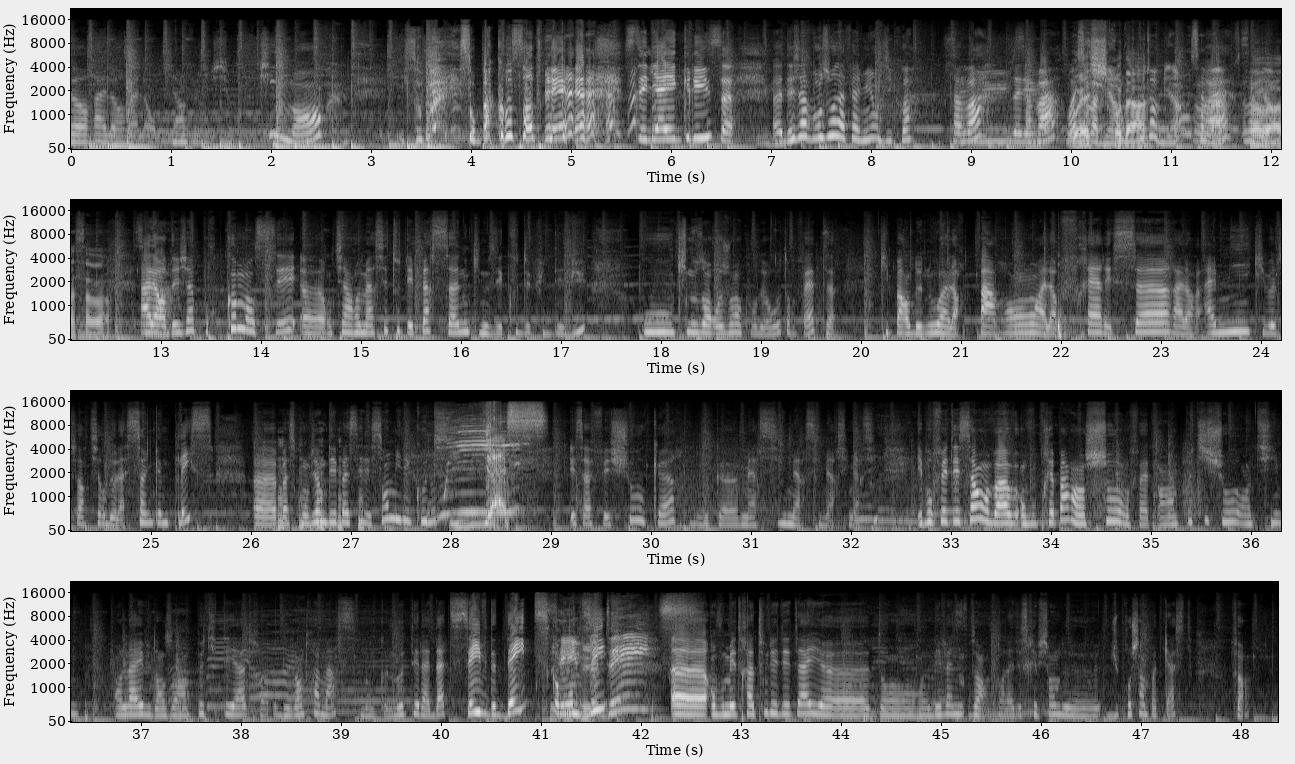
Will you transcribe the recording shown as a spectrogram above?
Alors, alors, alors, bienvenue sur Piment. Ils sont pas, ils sont pas concentrés. Célia et Chris. Euh, déjà, bonjour la famille, on dit quoi? Ça va? Vous allez ça va? Ouais, ça va bien. Plutôt bien, ça Ouais. va. Ça va, ça va. Alors déjà pour commencer, euh, on tient à remercier toutes les personnes qui nous écoutent depuis le début ou qui nous ont rejoints en cours de route en fait, qui parlent de nous à leurs parents, à leurs frères et sœurs, à leurs amis qui veulent sortir de la sunken place euh, parce qu'on vient de dépasser les 100 000 écoutes Yes et ça fait chaud au cœur. Donc euh, merci, merci, merci, merci. Et pour fêter ça, on, va, on vous prépare un show en fait, un petit show intime en live dans un petit théâtre le 23 mars. Donc notez la date, save the date comme on Save dit. the Dates Euh, on vous mettra tous les détails euh, dans, l'événement- dans, dans la description de- du prochain podcast.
